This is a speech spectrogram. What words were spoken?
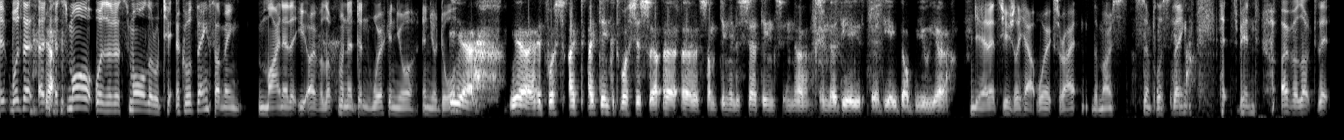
It, was it a, Yeah. a small? Was it a small little technical thing, something minor that you overlooked when it didn't work in your in your DAW? yeah, yeah, it was. I I think it was just uh, uh, uh, something in the settings in the in the DA, uh, DAW. Yeah. Yeah, that's usually how it works, right? The most simplest thing that's been overlooked that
